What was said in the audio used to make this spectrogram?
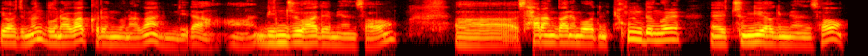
요즘은 문화가 그런 문화가 아닙니다. 어, 민주화되면서 어, 사람 간의 모든 평등을 중히 여기면서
